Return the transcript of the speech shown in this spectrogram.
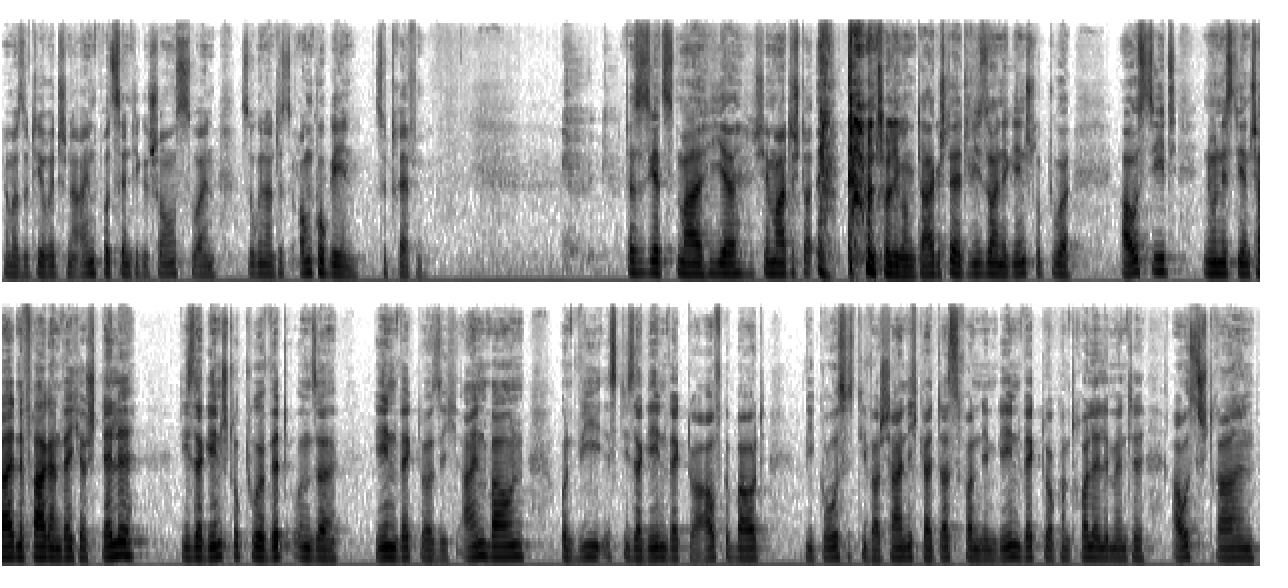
Wir haben also theoretisch eine einprozentige Chance, so ein sogenanntes Onkogen zu treffen. Das ist jetzt mal hier schematisch Entschuldigung, dargestellt, wie so eine Genstruktur aussieht. Nun ist die entscheidende Frage, an welcher Stelle dieser Genstruktur wird unser Genvektor sich einbauen und wie ist dieser Genvektor aufgebaut, wie groß ist die Wahrscheinlichkeit, dass von dem Genvektor Kontrollelemente ausstrahlen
